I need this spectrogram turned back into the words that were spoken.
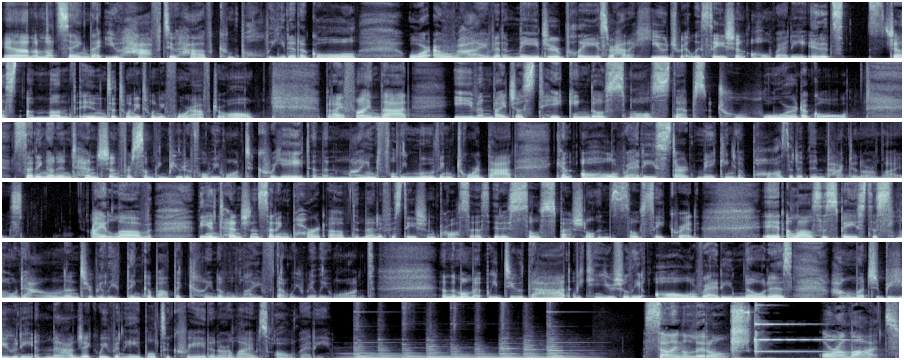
And I'm not saying that you have to have completed a goal or arrived at a major place or had a huge realization already. It's just a month into 2024 after all. But I find that even by just taking those small steps toward a goal, setting an intention for something beautiful we want to create, and then mindfully moving toward that can already start making a positive impact in our lives. I love the intention setting part of the manifestation process. It is so special and so sacred. It allows the space to slow down and to really think about the kind of life that we really want. And the moment we do that, we can usually already notice how much beauty and magic we've been able to create in our lives already. Selling a little or a lot?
